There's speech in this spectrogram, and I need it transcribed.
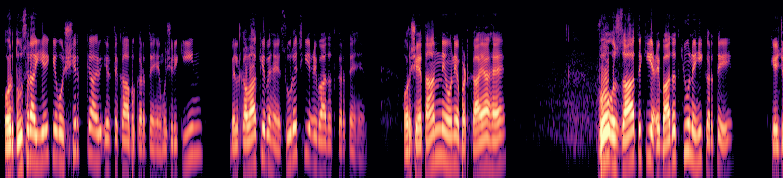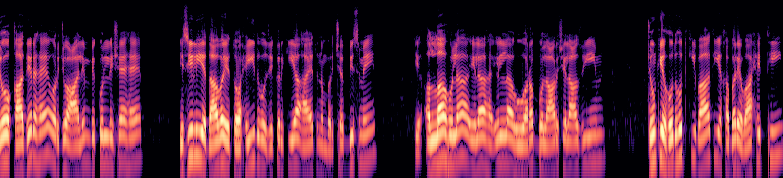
اور دوسرا یہ کہ وہ شرک کا ارتکاب کرتے ہیں۔ مشرقین بالکواکب ہیں، سورج کی عبادت کرتے ہیں۔ اور شیطان نے انہیں بھٹکایا ہے۔ وہ اس ذات کی عبادت کیوں نہیں کرتے کہ جو قادر ہے اور جو عالم بکل شے ہے؟ اسی لیے دعوی توحید وہ ذکر کیا آیت نمبر چھبیس میں کہ اللہ لا الہ الا هو رب العرش العظیم۔ چونکہ ہد کی بات یہ خبر واحد تھی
